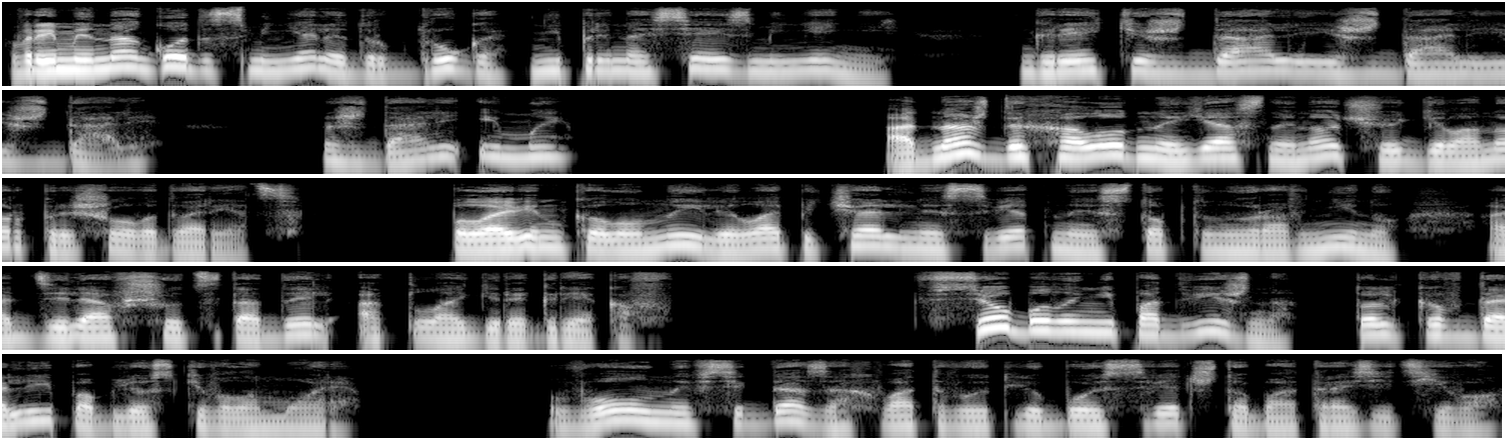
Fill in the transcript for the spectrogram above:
Времена года сменяли друг друга, не принося изменений — Греки ждали и ждали и ждали. Ждали и мы. Однажды холодной ясной ночью Геланор пришел во дворец. Половинка луны лила печальный свет на истоптанную равнину, отделявшую цитадель от лагеря греков. Все было неподвижно, только вдали поблескивало море. Волны всегда захватывают любой свет, чтобы отразить его.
